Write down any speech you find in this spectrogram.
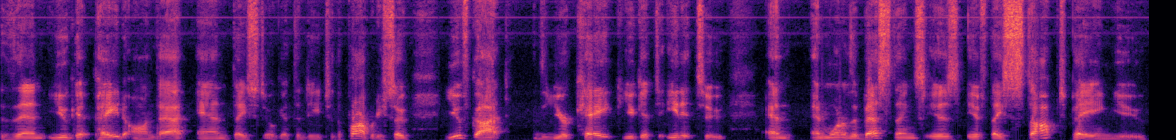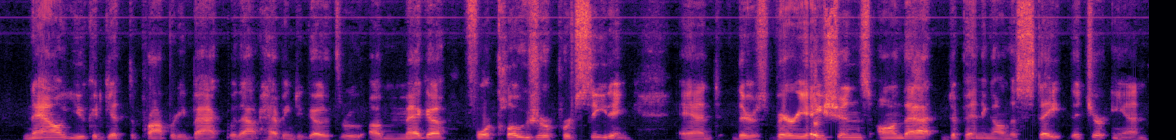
then you get paid on that and they still get the deed to the property. So you've got your cake, you get to eat it too. And, and one of the best things is if they stopped paying you, now you could get the property back without having to go through a mega foreclosure proceeding. And there's variations on that depending on the state that you're in.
